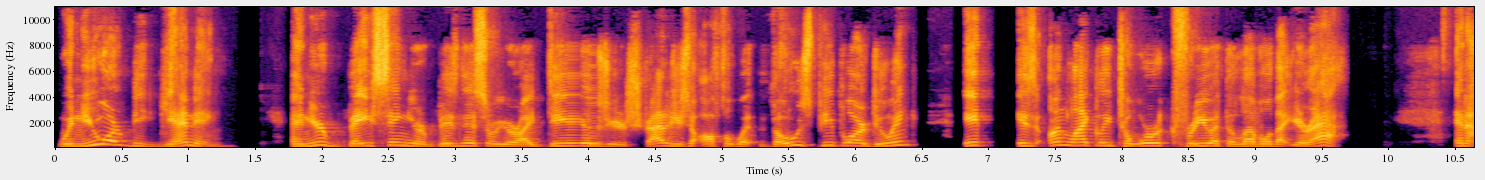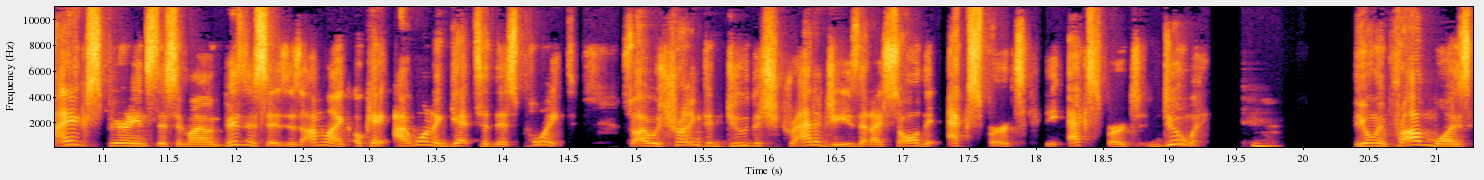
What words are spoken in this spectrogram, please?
when you are beginning and you're basing your business or your ideas or your strategies off of what those people are doing, it is unlikely to work for you at the level that you're at. And I experienced this in my own businesses is I'm like, okay, I want to get to this point. So I was trying to do the strategies that I saw the experts, the experts doing. Mm-hmm. The only problem was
